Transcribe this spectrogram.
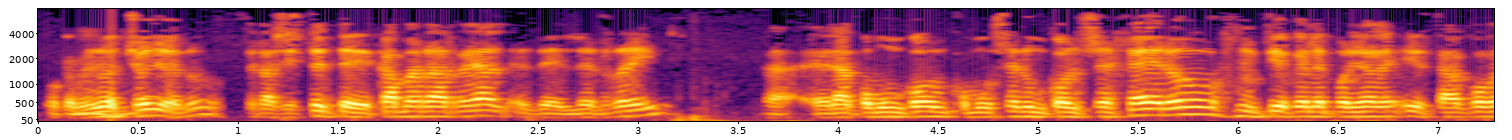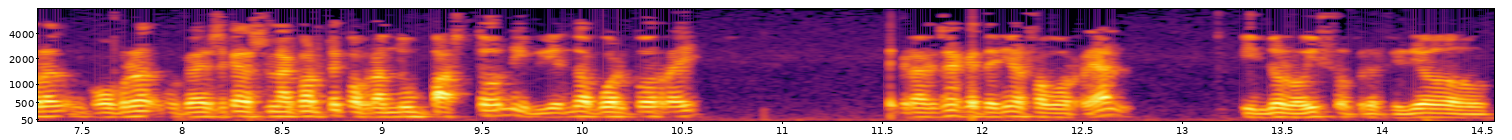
porque menos chollo, ¿no? Ser asistente de cámara real del, del rey era- como un como ser un consejero, un tío que le ponía y estaba cobrando, cobrando en la corte cobrando un pastón y viviendo a cuerpo rey gracias a que tenía el favor real y no lo hizo, prefirió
